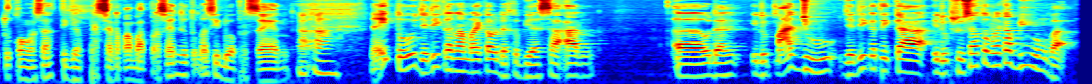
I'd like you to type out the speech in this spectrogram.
itu kalau nggak salah 3 persen apa 4 persen itu masih 2 persen. Heeh. Nah itu jadi karena mereka udah kebiasaan eh, udah hidup maju, jadi ketika hidup susah tuh mereka bingung pak.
